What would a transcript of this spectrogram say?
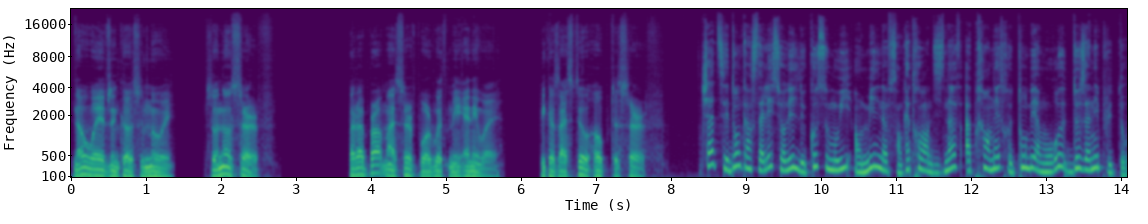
No waves in Koh so no surf. But I brought my surfboard with me anyway, because I still hope to surf. Chad s'est donc installé sur l'île de Koh Samui en 1999 après en être tombé amoureux deux années plus tôt.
